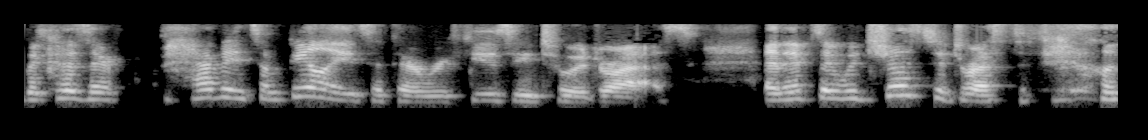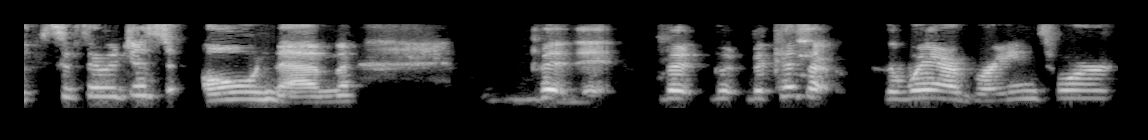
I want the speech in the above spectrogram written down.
because they're having some feelings that they're refusing to address. And if they would just address the feelings, if they would just own them, but but, but because the way our brains work,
